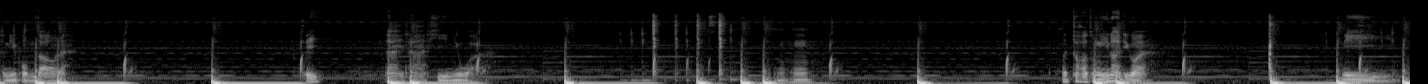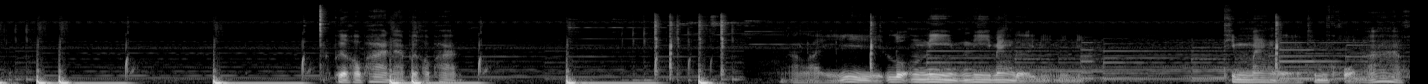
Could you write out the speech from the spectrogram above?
อันนี้ผมเดานะ เฮ้ย ได้ท่าทีนี่หว่ามาจอดตรงนี้หน่อยดีกว่า นี่ เผื่อเขาพลาดนะ เผื่อเขาพลาด อะไรลวนี่นี่แม่งเลยนี่นี่นี่ ทิมแม่งเลย ทิมโคนอ่าโค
